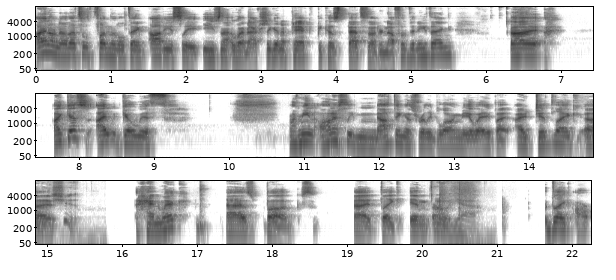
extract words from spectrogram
I don't know. That's a fun little thing. Obviously, he's not who I'm actually going to pick because that's not enough of anything. Uh, I guess I would go with. I mean, honestly, nothing is really blowing me away, but I did like uh. Henwick as Bugs. Uh, like in Oh yeah. like our,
